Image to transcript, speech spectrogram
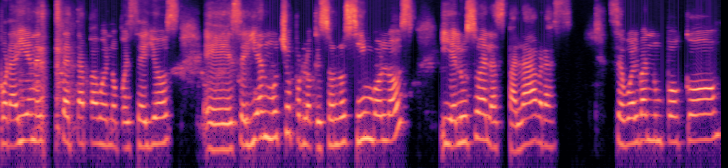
Por ahí en esta etapa, bueno, pues ellos eh, seguían mucho por lo que son los símbolos y el uso de las palabras. Se vuelvan un poco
